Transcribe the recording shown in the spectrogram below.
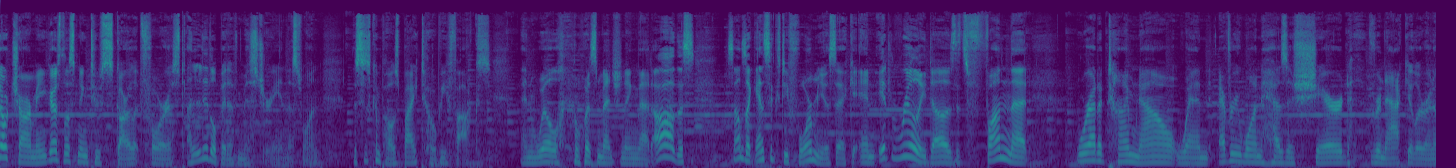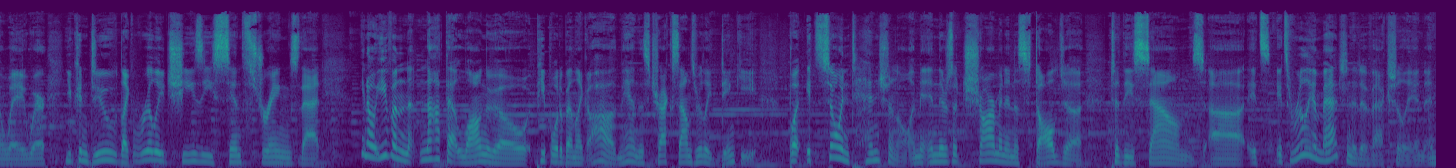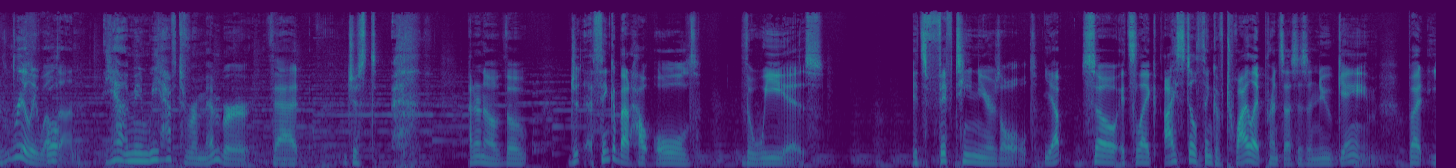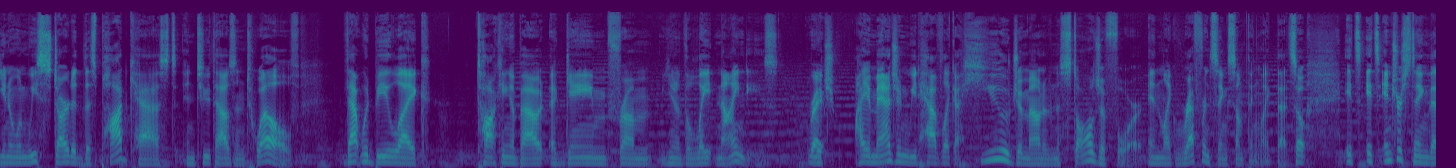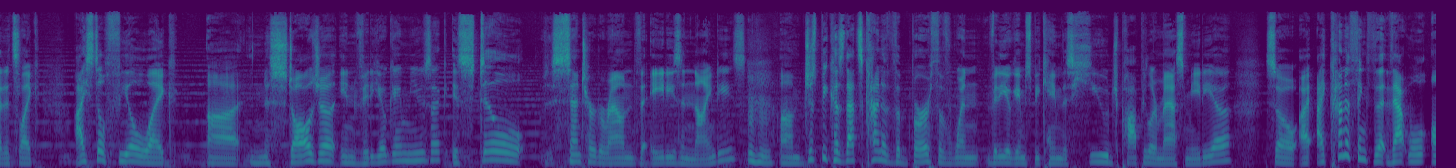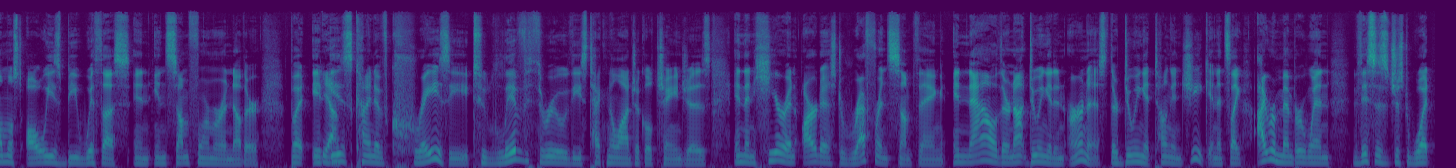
So charming. You guys listening to Scarlet Forest. A little bit of mystery in this one. This is composed by Toby Fox. And Will was mentioning that, oh, this sounds like N64 music. And it really does. It's fun that we're at a time now when everyone has a shared vernacular in a way where you can do like really cheesy synth strings that you know, even not that long ago, people would have been like, oh man, this track sounds really dinky. But it's so intentional. I mean, and there's a charm and a nostalgia to these sounds. Uh, it's it's really imaginative, actually, and, and really well, well done. Yeah, I mean, we have to remember that just, I don't know, the, just think about how old the Wii is. It's 15 years old. Yep. So it's like I still think of Twilight Princess as a new game, but you know when we started this podcast in 2012, that would be like talking about a game from, you know, the late 90s, right. which I imagine we'd have like a huge amount of nostalgia for and like referencing something like that. So it's it's interesting that it's like I still feel like uh, nostalgia in video game music is still centered around the 80s and 90s, mm-hmm. um, just because that's kind of the birth of when video games became this huge popular mass media. So I, I kind of think that that will almost always be with us in, in some form or another. But it yeah. is kind of crazy to live through these technological changes and then hear an artist reference something. And now they're not doing it in earnest, they're doing it tongue in cheek. And it's like, I remember when this is just what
